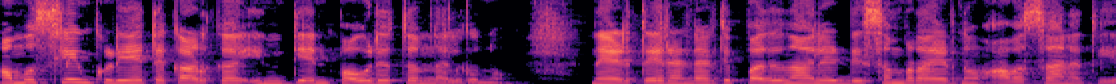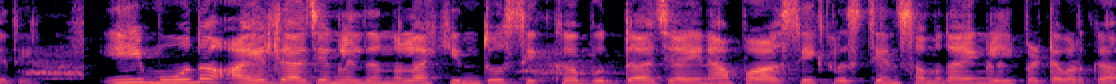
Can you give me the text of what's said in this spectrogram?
അമുസ്ലിം കുടിയേറ്റക്കാർക്ക് ഇന്ത്യൻ പൗരത്വം നൽകുന്നു. നേരത്തെ രണ്ടായിരത്തി പതിനാല് ഡിസംബറായിരുന്നു അവസാന തീയതി. ഈ മൂന്ന് അയൽ രാജ്യങ്ങളിൽ നിന്നുള്ള ഹിന്ദു സിഖ് ബുദ്ധ ജൈന പാഴ്സി ക്രിസ്ത്യൻ സമുദായങ്ങളിൽപ്പെട്ടവർക്ക്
